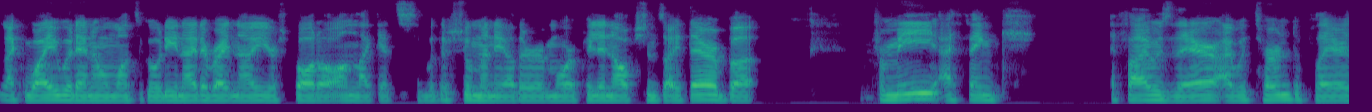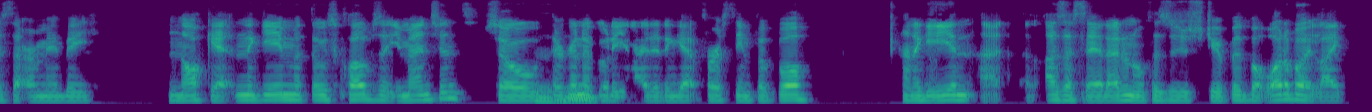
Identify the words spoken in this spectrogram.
like why would anyone want to go to United right now? You're spot on. Like it's there's so many other more appealing options out there. But for me, I think if I was there, I would turn to players that are maybe not getting the game at those clubs that you mentioned. So mm-hmm. they're going to go to United and get first team football. And again, as I said, I don't know if this is just stupid, but what about like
